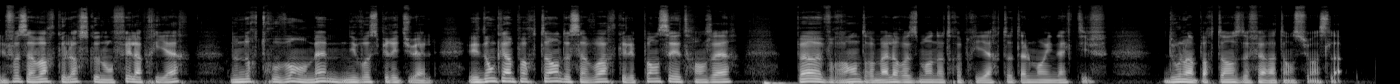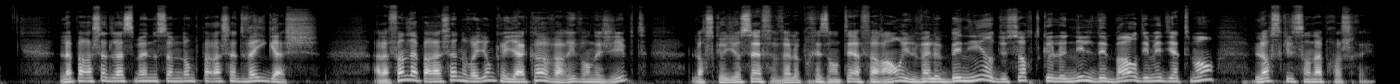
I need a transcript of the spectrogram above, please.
Il faut savoir que lorsque l'on fait la prière, nous nous retrouvons au même niveau spirituel. Il est donc important de savoir que les pensées étrangères peuvent rendre malheureusement notre prière totalement inactive, d'où l'importance de faire attention à cela. La paracha de la semaine, nous sommes donc paracha de Vaigash. À la fin de la paracha, nous voyons que Yaakov arrive en Égypte. Lorsque Yosef va le présenter à Pharaon, il va le bénir de sorte que le Nil déborde immédiatement lorsqu'il s'en approcherait.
